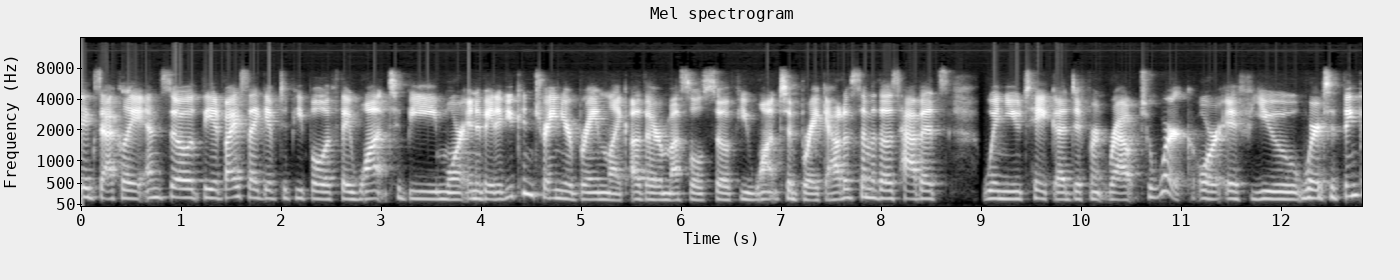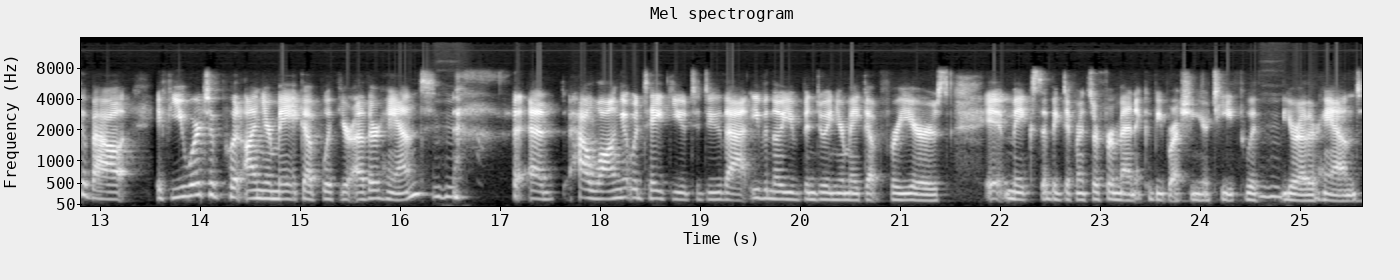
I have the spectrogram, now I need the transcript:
Exactly. And so the advice I give to people if they want to be more innovative, you can train your brain like other muscles. So if you want to break out of some of those habits when you take a different route to work, or if you were to think about if you were to put on your makeup with your other hand, mm-hmm. and how long it would take you to do that, even though you've been doing your makeup for years, it makes a big difference. Or for men, it could be brushing your teeth with mm-hmm. your other hand.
